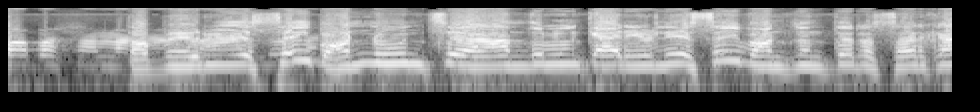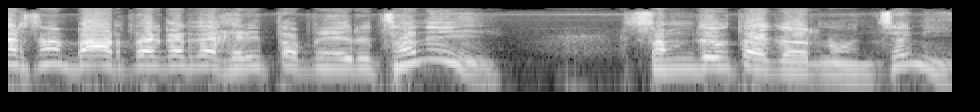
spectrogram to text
तबसम्म तपाईँहरू यसै भन्नुहुन्छ आन्दोलनकारीहरूले यसै भन्छन् तर सरकारसँग वार्ता गर्दाखेरि तपाईँहरू छ नि। सम्झौता गर्नुहुन्छ नि?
